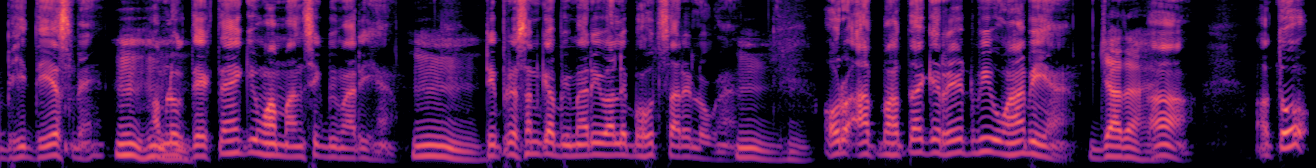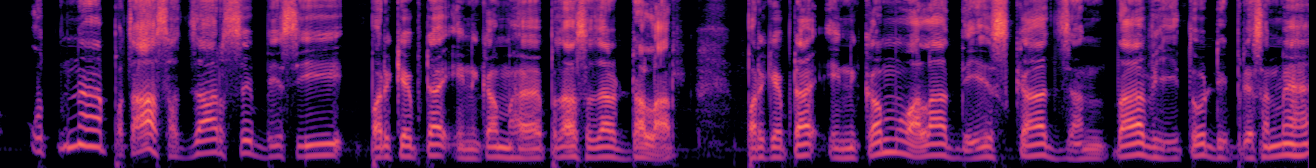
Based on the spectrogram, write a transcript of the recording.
भी देश में हम्म, हम लोग देखते हैं कि वहाँ मानसिक बीमारी है। हम्म, डिप्रेशन का बीमारी वाले बहुत सारे लोग हैं। हम्म, हम्म, और आत्महत्या के रेट भी वहाँ भी हैं। ज़्यादा है। हाँ। तो उतना पचास हज़ार से बेसी पर कैपिटा इनकम है पचास हज़ार डॉलर पर कैपिटा इनकम वाला देश का जनता भी तो डिप्रेशन में है।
